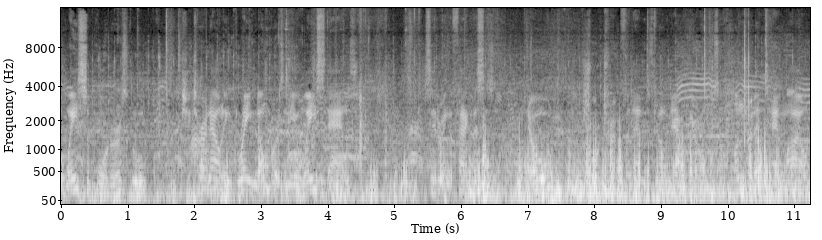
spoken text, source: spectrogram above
away supporters who actually turn out in great numbers in the away stands considering the fact this is no short trip for them to come down here almost 110 miles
